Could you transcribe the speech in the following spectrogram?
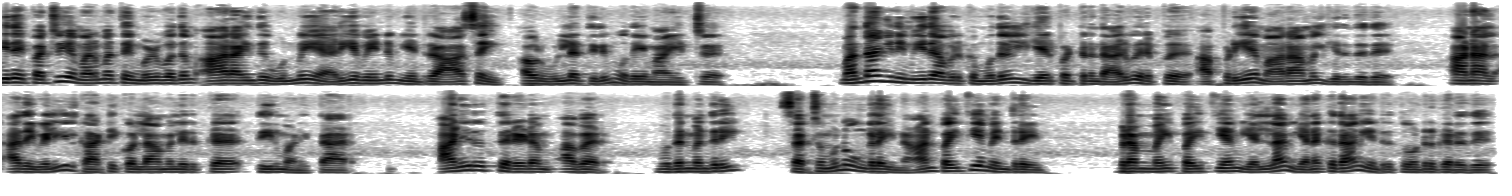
இதை பற்றிய மர்மத்தை முழுவதும் ஆராய்ந்து உண்மையை அறிய வேண்டும் என்ற ஆசை அவர் உள்ளத்திலும் உதயமாயிற்று. மந்தாகினி மீது அவருக்கு முதலில் ஏற்பட்டிருந்த அருவறுப்பு அப்படியே மாறாமல் இருந்தது. ஆனால் அதை வெளியில் காட்டிக்கொள்ளாமல் இருக்க தீர்மானித்தார். அனிருத்தரிடம் அவர் முதன் மந்திரி சற்று முன் உங்களை நான் பைத்தியம் என்றேன். பிரம்மை பைத்தியம் எல்லாம் எனக்கு தான் என்று தோன்றுகிறது.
